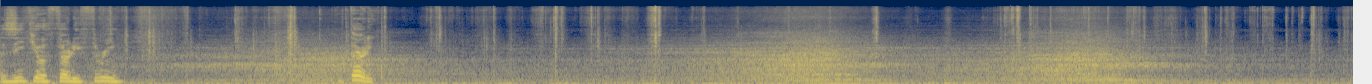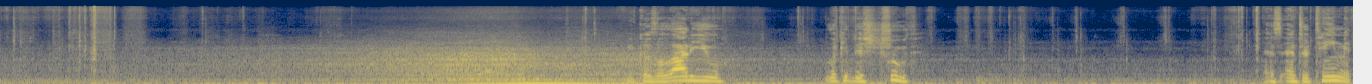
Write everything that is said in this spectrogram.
Ezekiel 33. 30. Because a lot of you look at this truth as entertainment.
